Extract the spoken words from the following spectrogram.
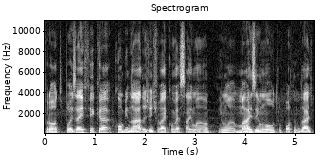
Pronto, pois aí fica combinado, a gente vai conversar em uma, em uma mais em uma outra oportunidade,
